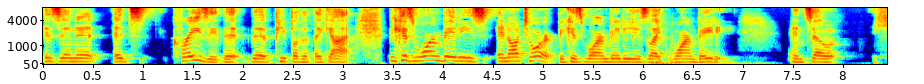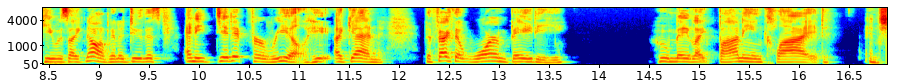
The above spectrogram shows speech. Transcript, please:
is in it. It's crazy the the people that they got because Warren Beatty's an auteur because Warren Beatty is like Warren Beatty, and so he was like, no, I'm going to do this, and he did it for real. He again, the fact that Warren Beatty, who made like Bonnie and Clyde and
